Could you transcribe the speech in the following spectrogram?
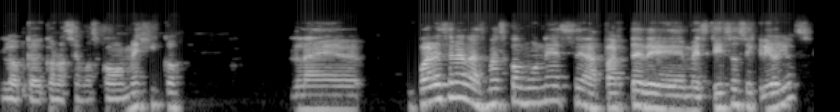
lo que hoy conocemos como México. ¿Cuáles eran las más comunes aparte de mestizos y criollos?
